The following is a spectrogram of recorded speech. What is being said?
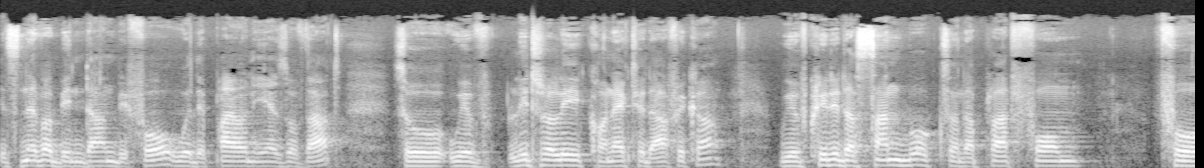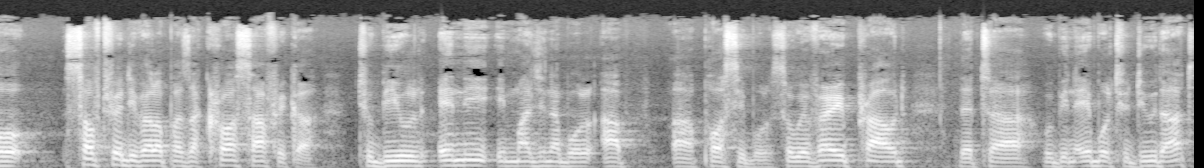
It's never been done before. We're the pioneers of that. So we have literally connected Africa. We have created a sandbox and a platform for software developers across Africa to build any imaginable app uh, possible. So we're very proud that uh, we've been able to do that.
